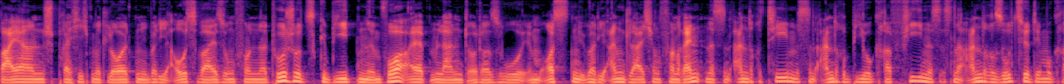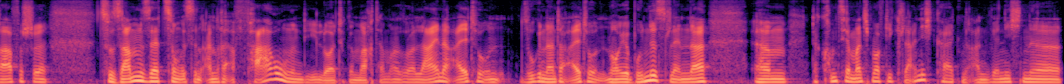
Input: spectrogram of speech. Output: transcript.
Bayern spreche ich mit Leuten über die Ausweisung von Naturschutzgebieten im Voralpenland oder so, im Osten über die Angleichung von Renten. Es sind andere Themen, es sind andere Biografien, es ist eine andere soziodemografische Zusammensetzung, es sind andere Erfahrungen, die die Leute gemacht haben. Also alleine alte und sogenannte alte und neue Bundesländer, ähm, da kommt es ja manchmal auf die Kleinigkeiten an. Wenn ich eine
